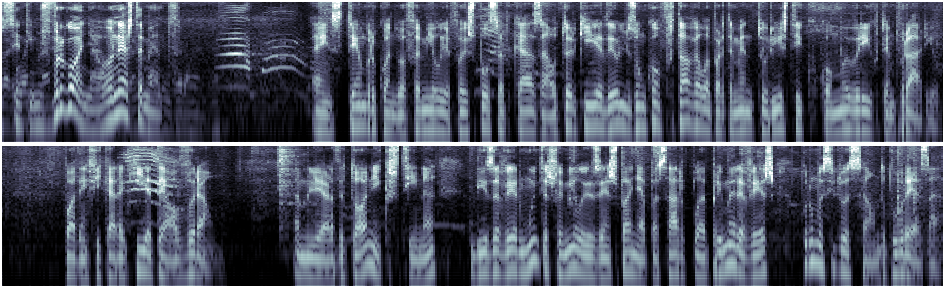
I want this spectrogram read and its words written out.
sentimos vergonha, honestamente. Em setembro, quando a família foi expulsa de casa, a autarquia deu-lhes um confortável apartamento turístico como abrigo temporário. Podem ficar aqui até ao verão. A mulher de Tony, Cristina, diz haver muitas famílias em Espanha a passar pela primeira vez por uma situação de pobreza.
